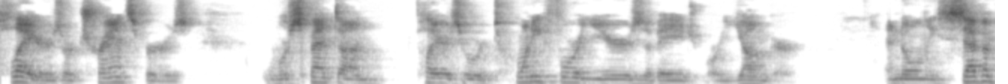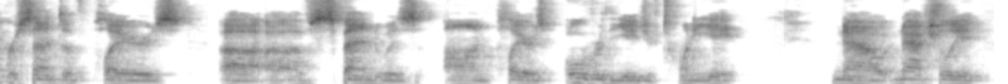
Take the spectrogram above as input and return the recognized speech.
players or transfers were spent on players who were 24 years of age or younger and only 7% of players uh, of spend was on players over the age of 28. Now, naturally,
